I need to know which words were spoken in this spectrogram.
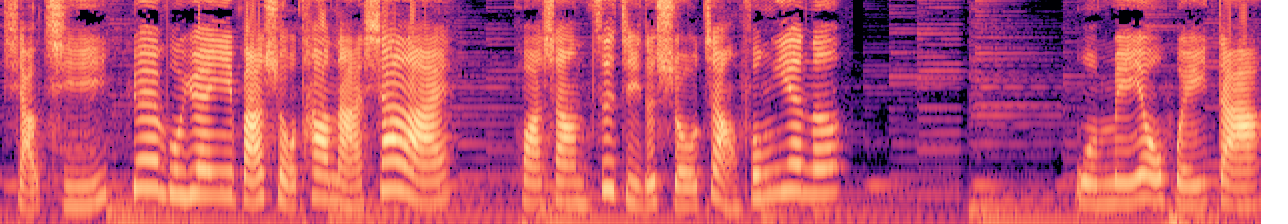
小琪愿不愿意把手套拿下来，画上自己的手掌枫叶呢？我没有回答。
